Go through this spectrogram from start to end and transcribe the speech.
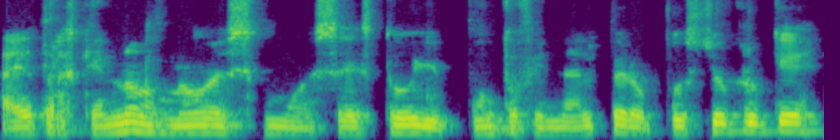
Hay otras que no, ¿no? Es como es esto y punto final, pero pues yo creo que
